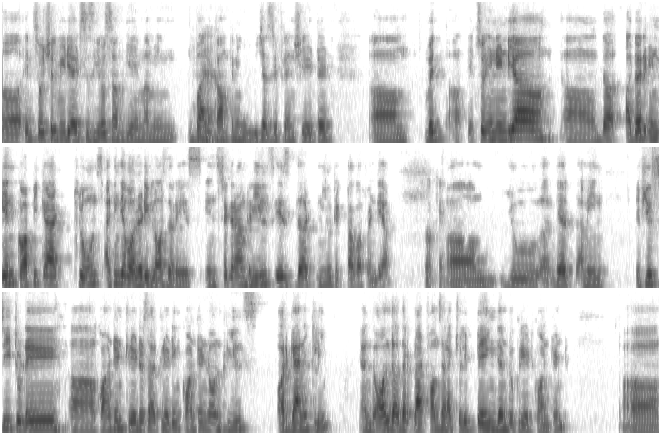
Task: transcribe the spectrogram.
uh, in social media, it's a zero sum game. I mean, one Yeah. company which has differentiated um, with uh, so in India, uh, the other Indian copycat clones, I think they've already lost the race. Instagram Reels is the new TikTok of India Okay. um, you uh, there i mean if you see today uh, content creators are creating content on reels organically and all the other platforms are actually paying them to create content uh,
